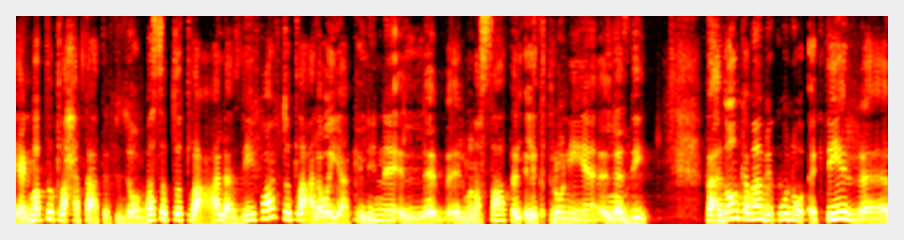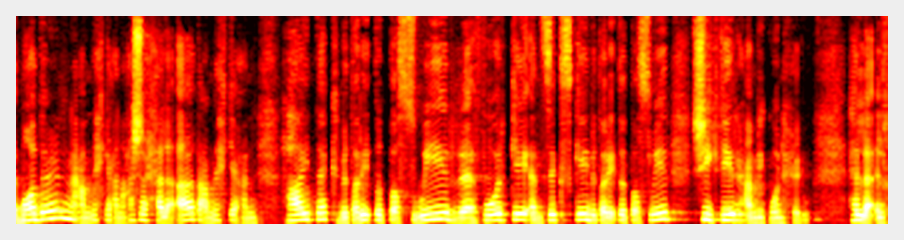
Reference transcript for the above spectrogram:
يعني ما بتطلع حتى على التلفزيون بس بتطلع على Zee 5 بتطلع على وياك اللي هن المنصات الإلكترونية الذي فهدول كمان بيكونوا كتير مودرن عم نحكي عن 10 حلقات عم نحكي عن هاي تك بطريقة التصوير 4K and 6K بطريقة التصوير شيء كتير عم بيكون حلو. هلأ ال 50%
